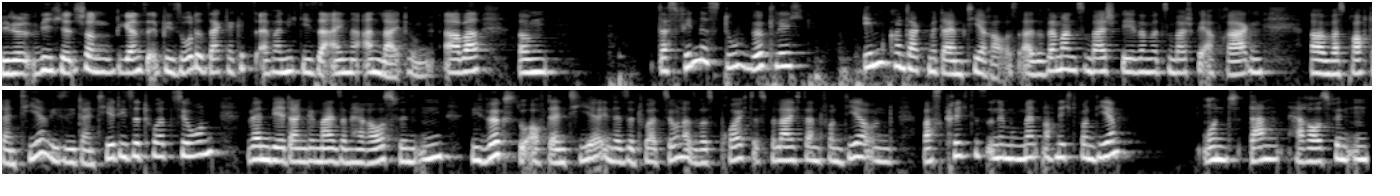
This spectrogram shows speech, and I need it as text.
wie, du, wie ich jetzt schon die ganze Episode sage, da gibt es einfach nicht diese eine Anleitung. Aber ähm, das findest du wirklich im Kontakt mit deinem Tier raus. Also wenn man zum Beispiel, wenn wir zum Beispiel erfragen, ähm, was braucht dein Tier, wie sieht dein Tier die Situation, wenn wir dann gemeinsam herausfinden, wie wirkst du auf dein Tier in der Situation, also was bräuchte es vielleicht dann von dir und was kriegt es in dem Moment noch nicht von dir und dann herausfinden,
